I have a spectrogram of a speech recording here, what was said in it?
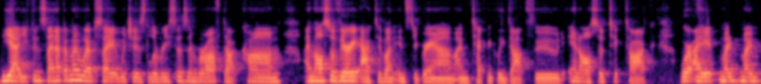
Yeah, you can sign up at my website, which is larissazimberoff.com. I'm also very active on Instagram. I'm technically dot food and also TikTok, where I my my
